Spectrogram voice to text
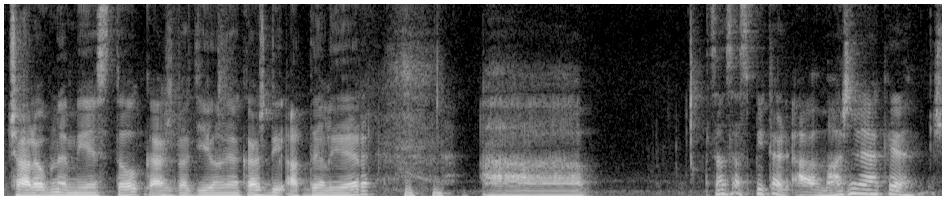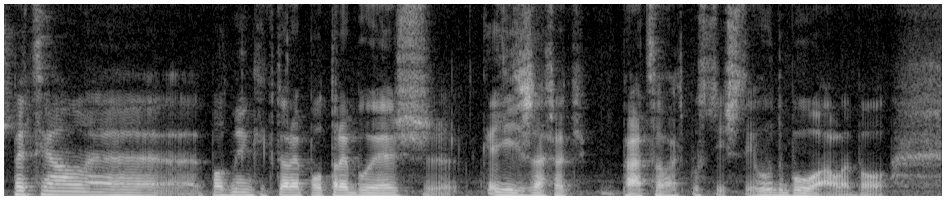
čarovné miesto, každá dielňa, každý ateliér. A chcem sa spýtať, a máš nejaké špeciálne podmienky, ktoré potrebuješ, keď ideš začať pracovať, pustíš si hudbu, alebo um,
